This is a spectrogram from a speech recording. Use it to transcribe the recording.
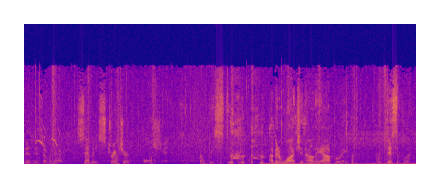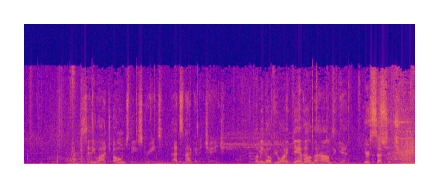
Business over there. Seven stricture bullshit. Don't be stupid. I've been watching how they operate. They're disciplined. City Watch owns these streets. That's not gonna change. Let me know if you want to gamble on the hounds again. You're such a chump.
